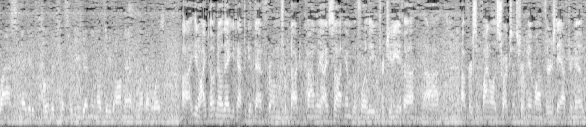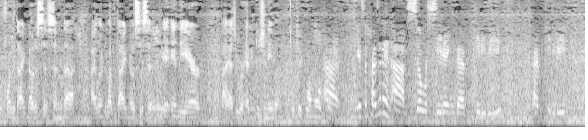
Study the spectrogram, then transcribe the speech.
last negative COVID test, have you gotten an update on that? When that was? Uh, you know, I don't know that. You'd have to get that from from Dr. Conley. I saw him before leaving for Geneva uh, uh, for some final instructions from him on Thursday afternoon before the diagnosis, and uh, I learned about the diagnosis in, the air as we were heading to Geneva. We'll take one more. question. is the president um, still receiving the PDB? PDB?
